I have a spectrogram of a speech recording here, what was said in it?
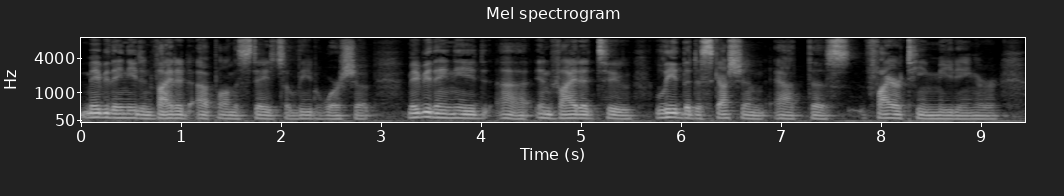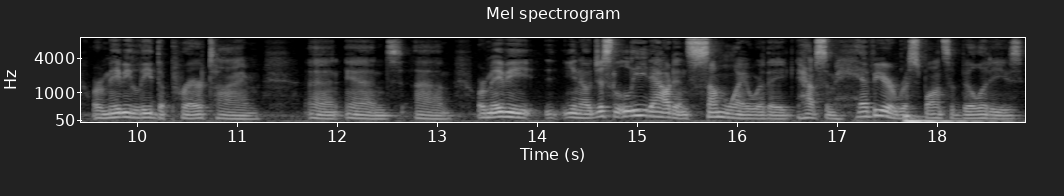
maybe they need invited up on the stage to lead worship. Maybe they need uh, invited to lead the discussion at this fire team meeting, or or maybe lead the prayer time, and and um, or maybe you know just lead out in some way where they have some heavier responsibilities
